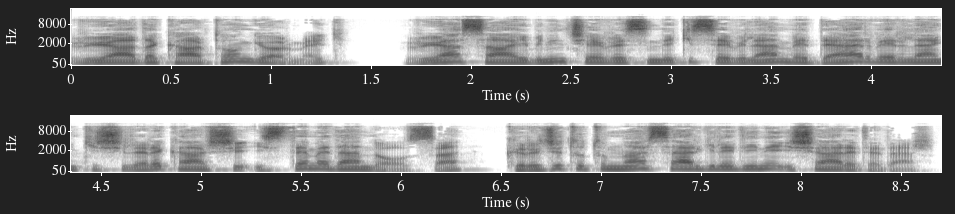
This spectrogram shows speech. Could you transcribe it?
Rüyada karton görmek, rüya sahibinin çevresindeki sevilen ve değer verilen kişilere karşı istemeden de olsa kırıcı tutumlar sergilediğine işaret eder.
